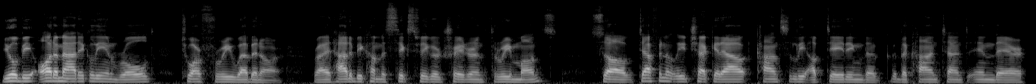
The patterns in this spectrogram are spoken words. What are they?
you'll be automatically enrolled to our free webinar right how to become a six figure trader in three months so definitely check it out constantly updating the, the content in there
